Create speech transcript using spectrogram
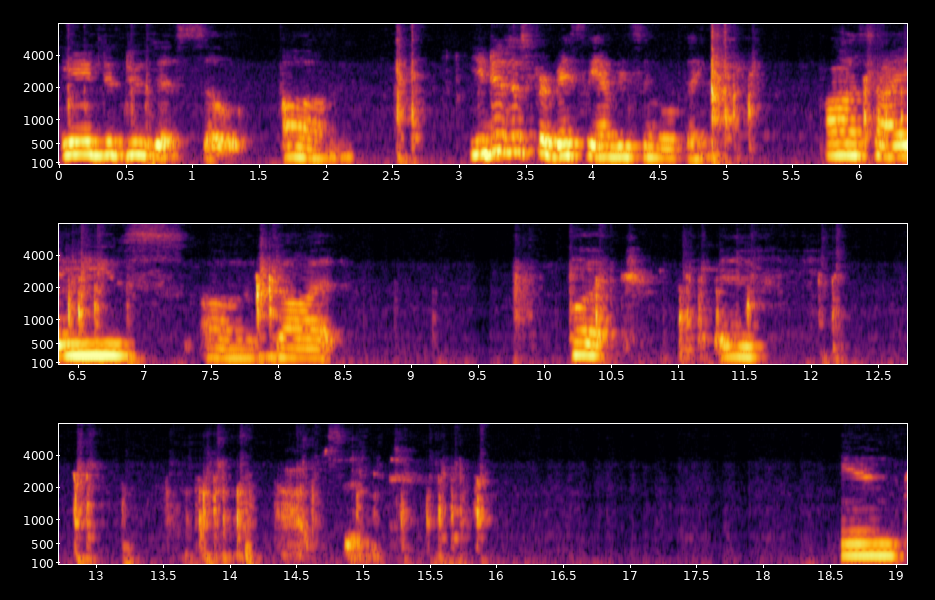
You need to do this. So um, you do this for basically every single thing. Host IDs uh, dot put if absent. And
